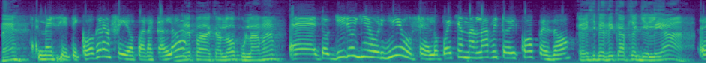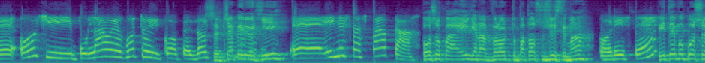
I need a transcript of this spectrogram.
Ναι. Μεσητικό γραφείο, παρακαλώ. Ναι, παρακαλώ, πουλάμε. Ε, τον κύριο Γεωργίου θέλω που έχει αναλάβει το οικόπεδο. Έχετε δει κάποια αγγελία; Ε, όχι, πουλάω εγώ το οικόπεδο. Σε και ποια θέλω να- περιοχή; Ε, είναι στα Σπάτα. Πόσο πάει για να βρω το πατάω στο σύστημα; Ορίστε. Πείτε μου πόσο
